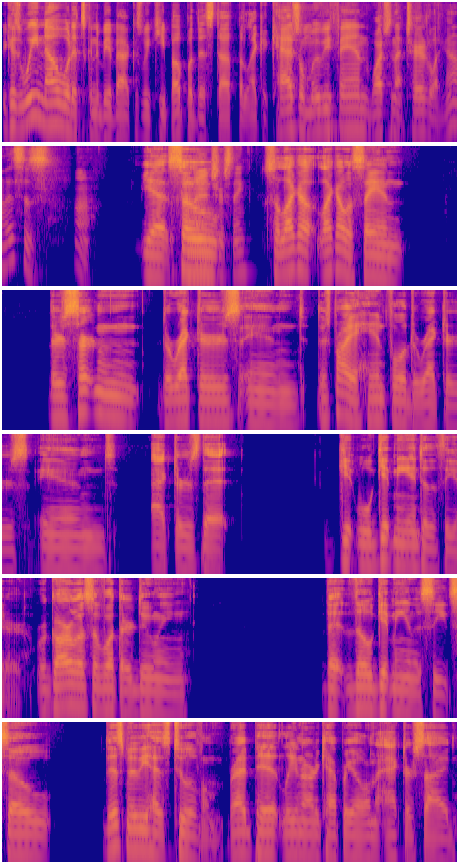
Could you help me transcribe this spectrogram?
because we know what it's going to be about because we keep up with this stuff. But like a casual movie fan watching that trailer, like, oh, this is huh, Yeah. this So interesting. so like I like I was saying, there's certain directors and there's probably a handful of directors and actors that get will get me into the theater, regardless of what they're doing. That they'll get me in the seat. So this movie has two of them: Brad Pitt, Leonardo DiCaprio on the actor side.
